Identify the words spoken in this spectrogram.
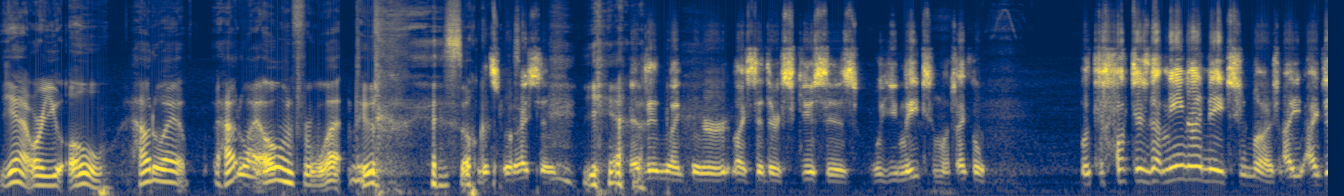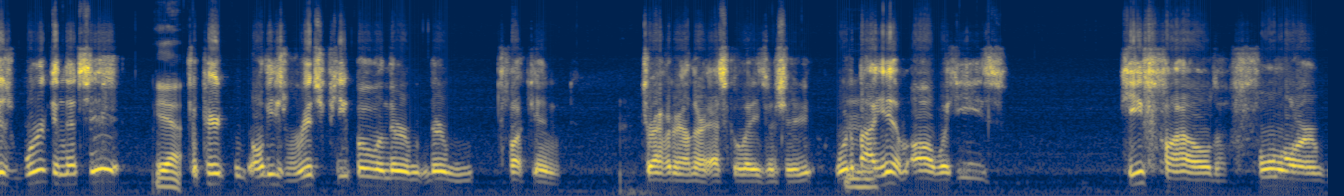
Yeah, or you owe. How do I? How do I owe and for what, dude? so That's what I said. yeah. And then like their like I said, their excuse is, "Well, you made too much." I go, "What the fuck does that mean? I made too much? I I just work and that's it." Yeah. compared to all these rich people and they're they're fucking driving around their Escalades and shit. What Mhm. about him? Oh, well, he's he filed form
